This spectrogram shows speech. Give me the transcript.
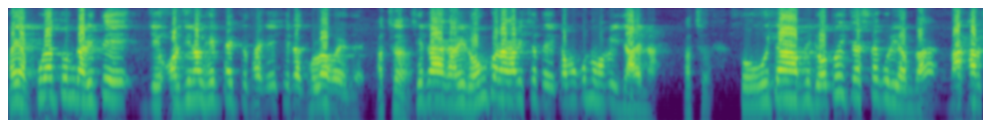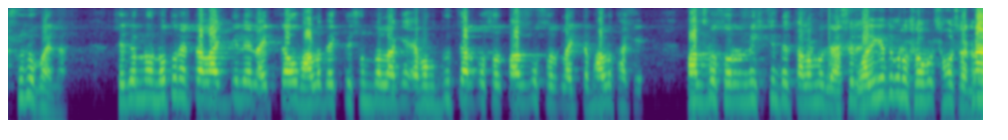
ভাইয়া পুরাতন গাড়িতে যে অরিজিনাল হেডলাইটটা থাকে সেটা ঘোলা হয়ে যায়। আচ্ছা। সেটা গাড়ি রং করা গাড়ির সাথে কেমন কোনোভাবেই যায় না। আচ্ছা। তো ওইটা আপনি যতই চেষ্টা করি আমরা রাখার সুযোগ হয় না। সেজন্য নতুন একটা লাইট দিলে লাইটটাও ভালো দেখতে সুন্দর লাগে এবং দু চার বছর পাঁচ বছর লাইটটা ভালো থাকে। পাঁচ বছর নিশ্চিন্তে চালানো যায়। ওয়ারিং এ তো কোনো সমস্যা না না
